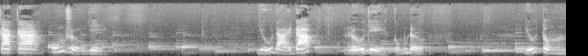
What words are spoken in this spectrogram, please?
Ca ca uống rượu gì? Vũ Đại đáp, Rượu gì cũng được. Vũ Tùng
